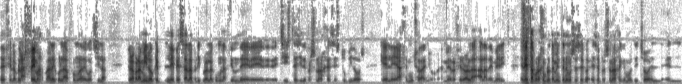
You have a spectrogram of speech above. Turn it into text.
decirlo? Blasfema, ¿vale? Con la fórmula de Godzilla. Pero para mí lo que le pesa a la película es la acumulación de, de- de chistes y de personajes estúpidos que le hace mucho daño. Me refiero a la, a la de Merit. En esta, por ejemplo, también tenemos ese, ese personaje que hemos dicho, el, el,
